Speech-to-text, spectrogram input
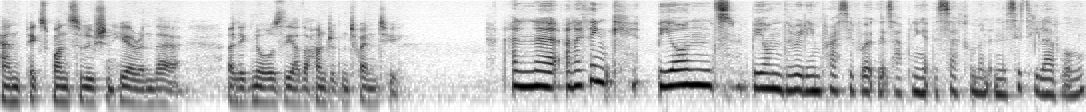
handpicks one solution here and there and ignores the other 120. And, uh, and I think beyond, beyond the really impressive work that's happening at the settlement and the city level,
